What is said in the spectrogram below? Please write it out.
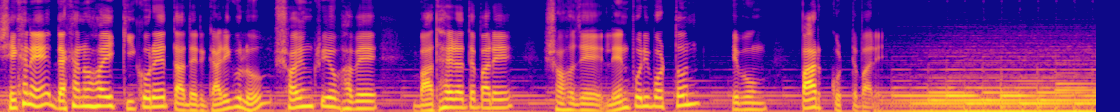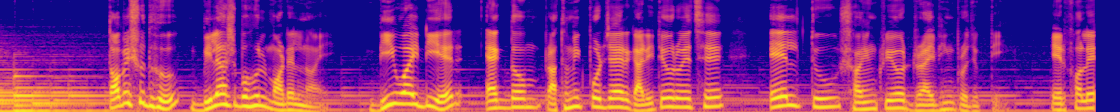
সেখানে দেখানো হয় কি করে তাদের গাড়িগুলো স্বয়ংক্রিয়ভাবে বাধা এড়াতে পারে, সহজে লেন পরিবর্তন এবং পার্ক করতে পারে। তবে শুধু বিলাসবহুল মডেল নয় বিওয়াইডি এর একদম প্রাথমিক পর্যায়ের গাড়িতেও রয়েছে এল টু স্বয়ংক্রিয় ড্রাইভিং প্রযুক্তি। এর ফলে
